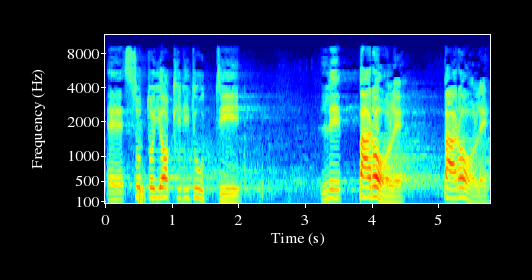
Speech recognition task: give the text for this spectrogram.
è sotto gli occhi di tutti le parole, parole,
